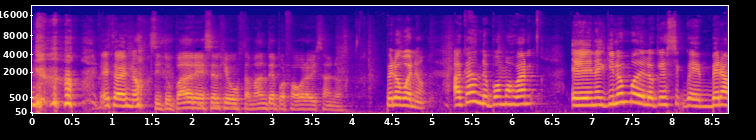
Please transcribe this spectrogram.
esta vez no. Si tu padre es Sergio Bustamante, por favor avísanos. Pero bueno, acá donde podemos ver, en el quilombo de lo que es eh, ver a,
